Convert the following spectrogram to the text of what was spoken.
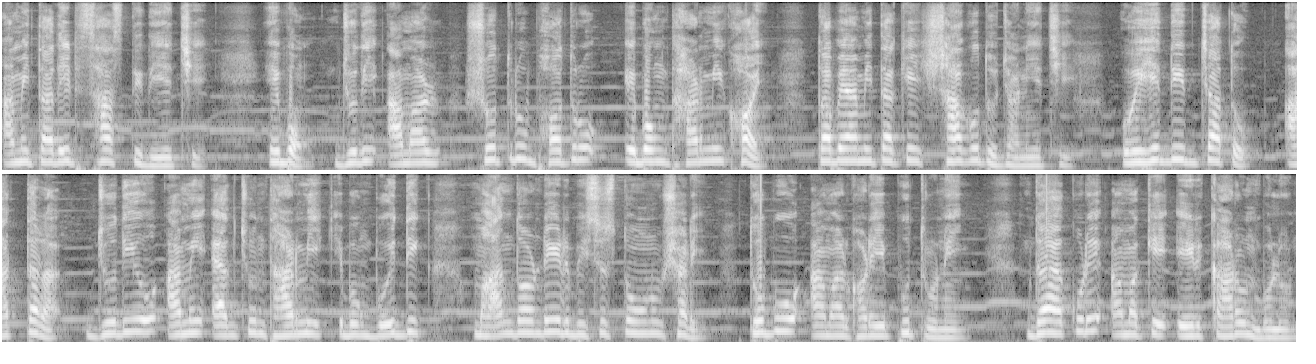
আমি তাদের শাস্তি দিয়েছি এবং যদি আমার শত্রু ভদ্র এবং ধার্মিক হয়, তবে আমি তাকে স্বাগত জানিয়েছি। ওহেদিদ জাত আত্মারা, যদিও আমি একজন ধার্মিক এবং বৈদিক মানদণ্ডের বিশ্বস্ত অনুসারী, তবুও আমার ঘরে পুত্র নেই। দয়া করে আমাকে এর কারণ বলুন।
